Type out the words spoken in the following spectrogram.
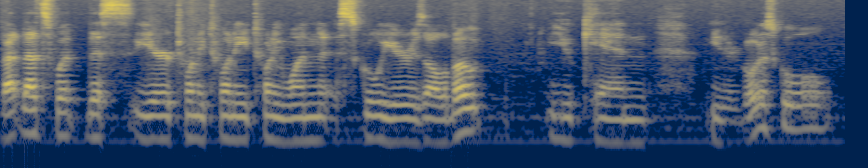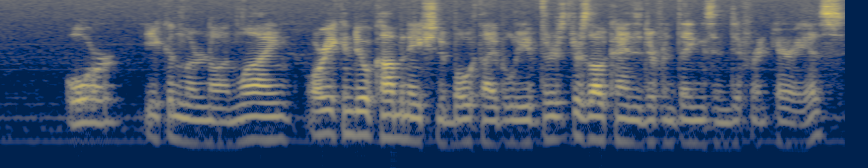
that, that's what this year, 2020 21 school year, is all about. You can either go to school or you can learn online, or you can do a combination of both. I believe there's there's all kinds of different things in different areas.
